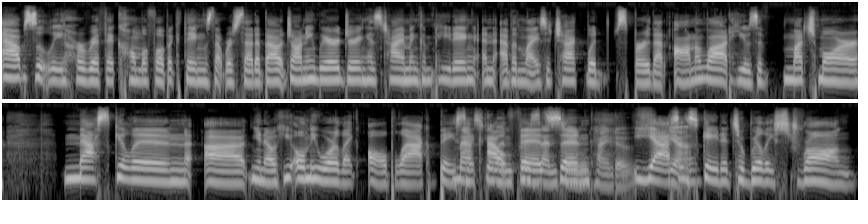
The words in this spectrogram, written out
absolutely horrific homophobic things that were said about Johnny Weir during his time in competing, and Evan Lysacek would spur that on a lot. He was a much more masculine uh you know he only wore like all black basic Masculine outfits and kind of- yes yeah. and skated to really strong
